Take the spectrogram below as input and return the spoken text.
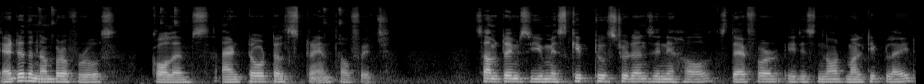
Enter the number of rows, columns and total strength of it. Sometimes you may skip two students in a hall, therefore it is not multiplied.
